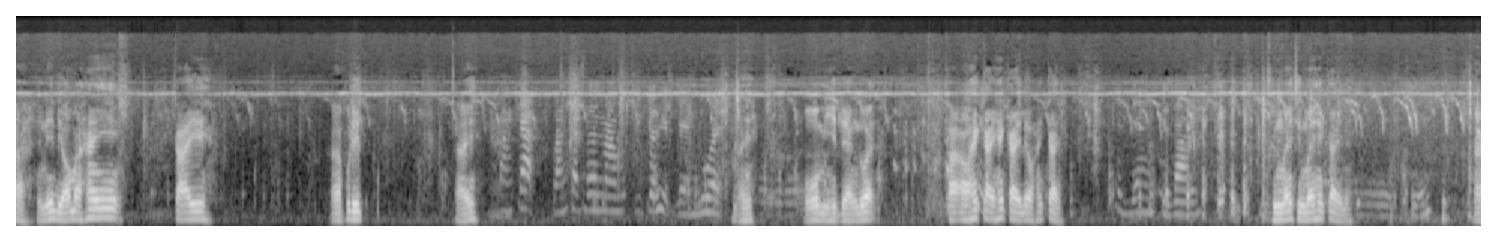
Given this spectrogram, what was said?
อ่าทีนี้เดี๋ยวมาให้ ไก่อ่าผู้ดิษไหนหลังจากหลังจากเดินมาเมื่อกี้เจอเห็ดแดงด้วยไหนโอ้มีเห็ดแดงด้วยอ่าเอาให้ไก่ให้ไก่เร็วให้ไก่ เห็ดแดงเสียดายถึงไหมถึงไหมให้ไก่เนี่ยถึงอ่า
